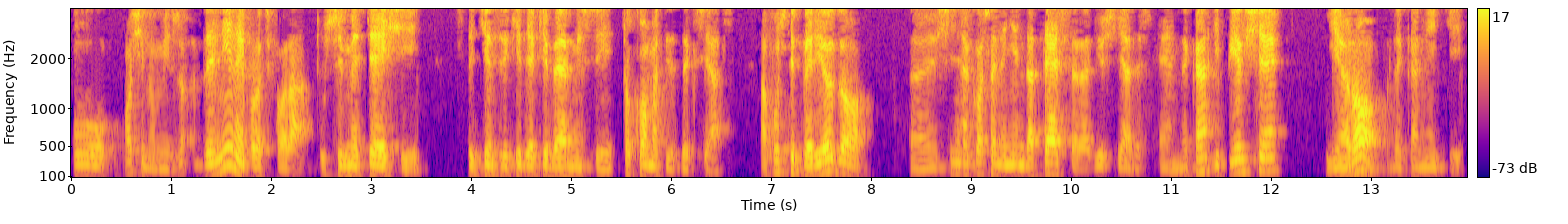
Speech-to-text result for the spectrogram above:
που, όχι νομίζω, δεν είναι η πρώτη φορά που συμμετέχει στη κεντρική διακυβέρνηση το κόμμα της δεξιάς. Αφού στην περίοδο 1994-2011 υπήρχε γερό δεκανίκη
